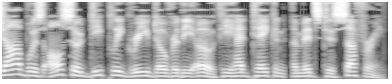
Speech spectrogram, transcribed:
Job was also deeply grieved over the oath he had taken, amidst his suffering.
